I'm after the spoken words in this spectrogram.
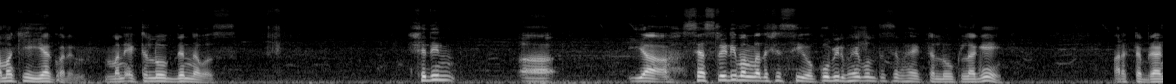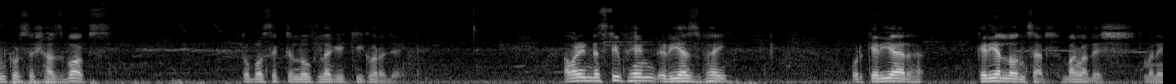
আমাকে ইয়া করেন। মানে একটা লোক দেন না, বস। সেদিন ইয়া স্যাসলেডি বাংলাদেশের সিও কবির ভাই বলতেছে, ভাই, একটা লোক লাগে আর একটা ব্র্যান্ড করছে সাজবক্স তো বস, একটা লোক লাগে, কি করা যায়? আমার ইন্ডাস্ট্রি ফ্রেন্ড রিয়াজ ভাই, ওর ক্যারিয়ার ক্যারিয়ার লঞ্চার বাংলাদেশ মানে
